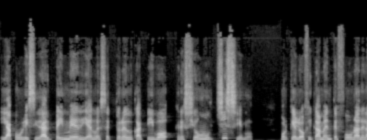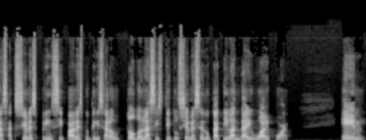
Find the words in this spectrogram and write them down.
la publicidad, el pay media en el sector educativo creció muchísimo, porque lógicamente fue una de las acciones principales que utilizaron todas las instituciones educativas, da igual cuál. Em,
